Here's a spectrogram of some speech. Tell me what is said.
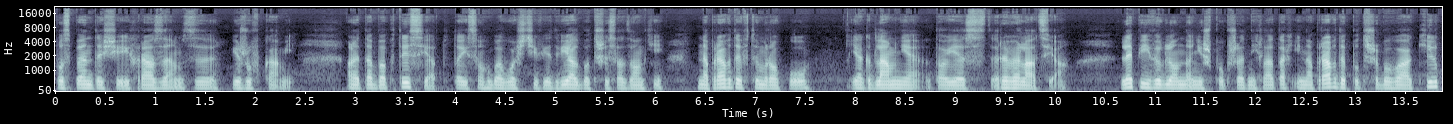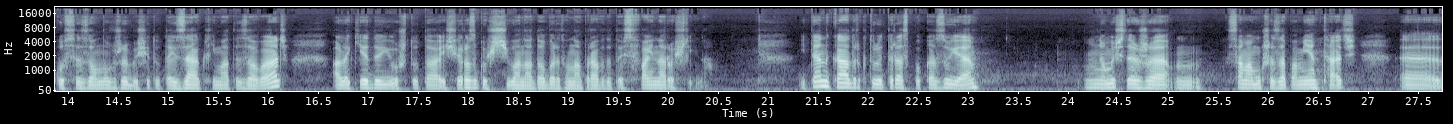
Pozbędę się ich razem z jeżówkami ale ta baptysja, tutaj są chyba właściwie dwie albo trzy sadzonki, naprawdę w tym roku, jak dla mnie, to jest rewelacja. Lepiej wygląda niż w poprzednich latach i naprawdę potrzebowała kilku sezonów, żeby się tutaj zaaklimatyzować, ale kiedy już tutaj się rozgościła na dobre, to naprawdę to jest fajna roślina. I ten kadr, który teraz pokazuję, no myślę, że mm, sama muszę zapamiętać e,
